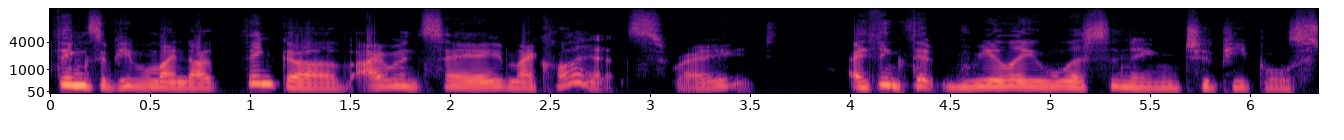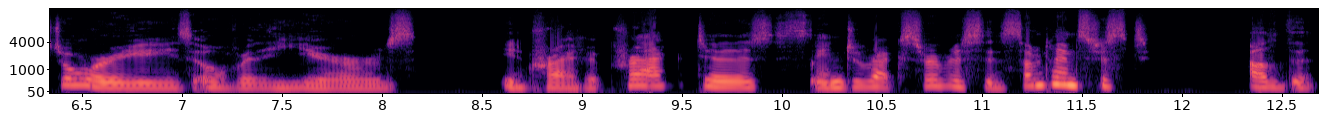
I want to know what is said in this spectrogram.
things that people might not think of, I would say my clients, right? I think that really listening to people's stories over the years in private practice, in direct services, sometimes just of the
